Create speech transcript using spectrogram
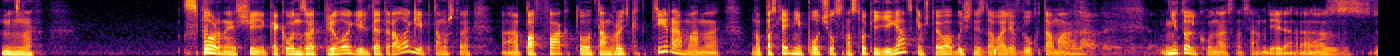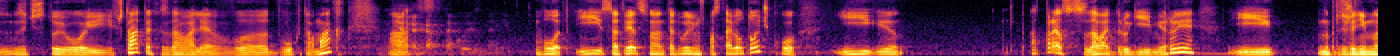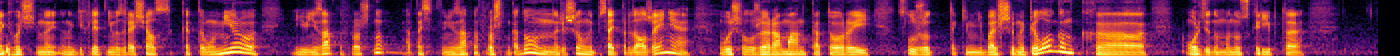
спорное ощущение, как его называть, трилогией или тетралогией, потому что а, по факту там вроде как три романа, но последний получился настолько гигантским, что его обычно издавали в двух томах. Не только у нас, на самом деле. А, Зачастую его и в Штатах издавали в двух томах. А, такое издание. вот. И, соответственно, Тед Уильямс поставил точку и э, отправился создавать другие миры. И на протяжении многих, очень мно- многих лет не возвращался к этому миру. И внезапно в прошлом, ну, относительно внезапно в прошлом году он решил написать продолжение. Вышел уже роман, который служит таким небольшим эпилогом к э, Ордену Манускрипта.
